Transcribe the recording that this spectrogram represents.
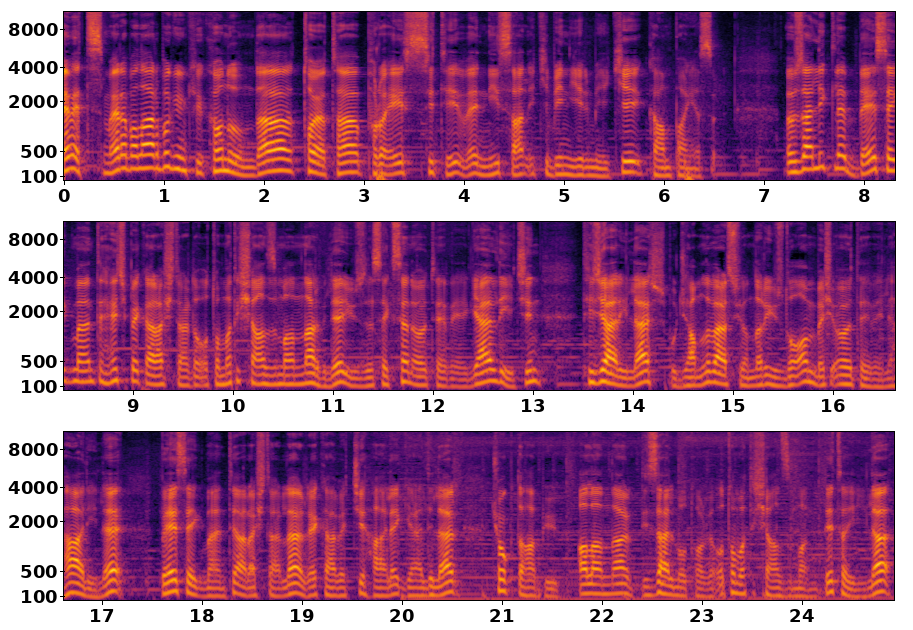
Evet, merhabalar. Bugünkü konuğum da Toyota Pro-Ace City ve Nissan 2022 kampanyası. Özellikle B segmenti hatchback araçlarda otomatik şanzımanlar bile %80 ÖTV'ye geldiği için ticariler bu camlı versiyonları %15 ÖTV'li haliyle B segmenti araçlarla rekabetçi hale geldiler. Çok daha büyük alanlar, dizel motor ve otomatik şanzıman detayıyla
